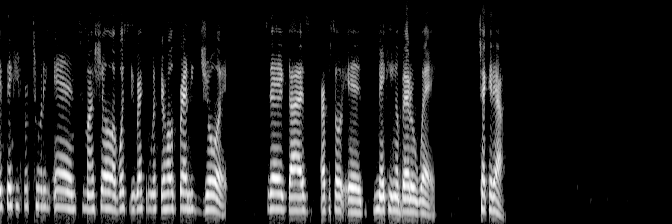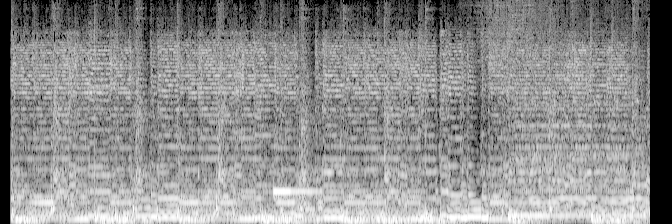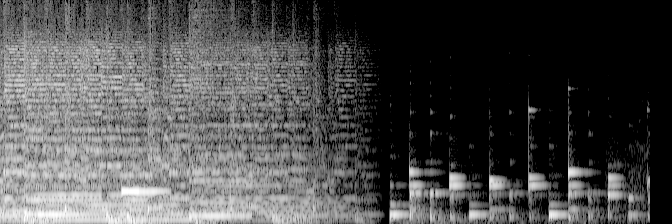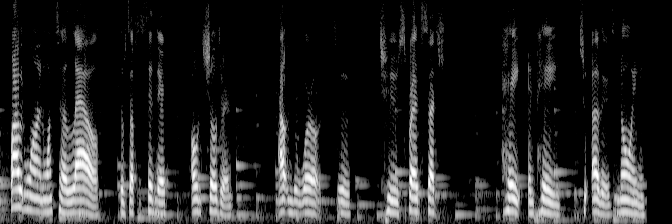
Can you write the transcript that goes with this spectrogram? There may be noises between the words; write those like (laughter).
Everybody, thank you for tuning in to my show, A Voice to Be Reckoned with, your host Brandy Joy. Today, guys, our episode is Making a Better Way. Check it out. Why would one want to allow themselves to send their own children out in the world to to spread such hate and pain to others, knowing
